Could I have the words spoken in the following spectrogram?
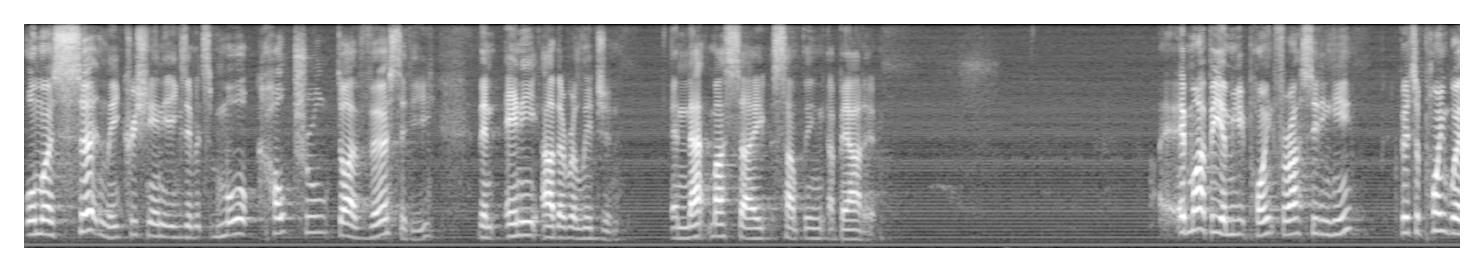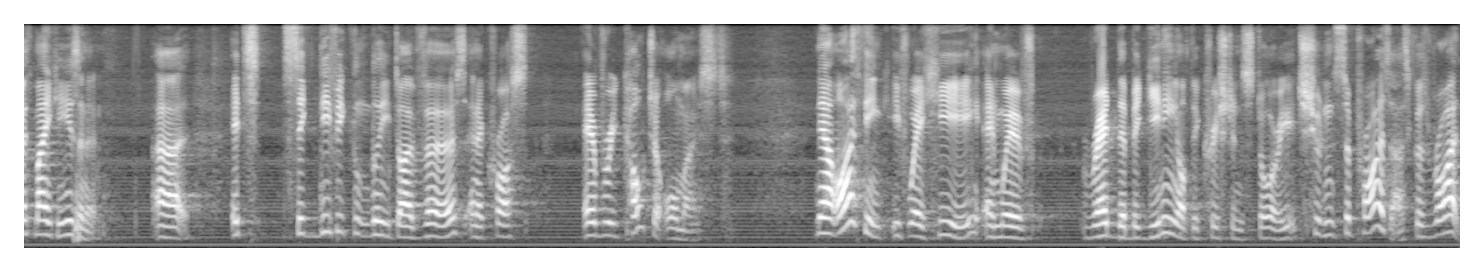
almost certainly Christianity exhibits more cultural diversity than any other religion and that must say something about it. It might be a mute point for us sitting here, but it's a point worth making, isn't it? Uh, it's significantly diverse and across every culture almost. Now, I think if we're here and we've read the beginning of the Christian story, it shouldn't surprise us because right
